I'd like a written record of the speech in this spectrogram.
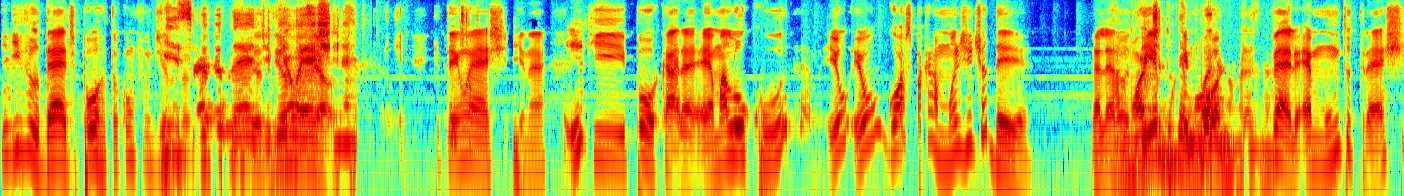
Evil Dead, porra, tô confundindo. Isso, Evil Meu Dead, que é o Ash, né? que tem um Ash aqui, né? Que, pô, cara, é uma loucura. Eu, eu gosto pra caramba, um monte de gente odeia. Galera A odeia morte do porque, demônio pô, no Brasil. velho, é muito trash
